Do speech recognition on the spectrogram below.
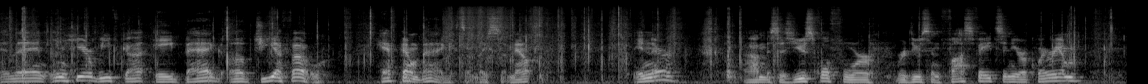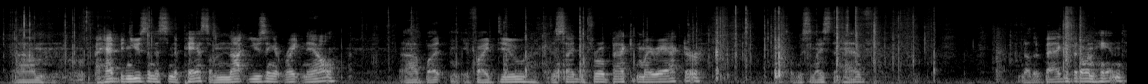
And then in here we've got a bag of GFO, half pound bag. It's a nice amount in there. Um, this is useful for reducing phosphates in your aquarium. Um, I had been using this in the past. I'm not using it right now. Uh, but if I do decide to throw it back in my reactor, it's always nice to have another bag of it on hand.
